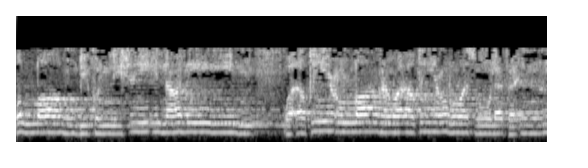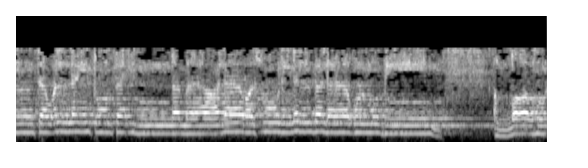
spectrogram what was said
والله بكل شيء عليم. وأطيعوا الله وأطيعوا الرسول. فإن توليتم فإنما على رسولنا البلاغ المبين. الله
